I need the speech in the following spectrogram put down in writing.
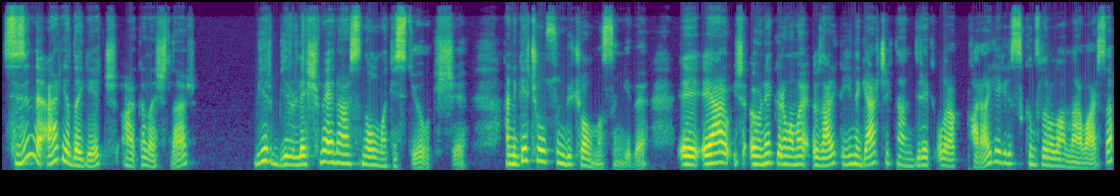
Sizinle er ya da geç arkadaşlar bir birleşme enerjisinde olmak istiyor bu kişi. Hani geç olsun güç olmasın gibi. Ee, eğer işte örnek veriyorum ama özellikle yine gerçekten direkt olarak parayla ilgili sıkıntılar olanlar varsa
